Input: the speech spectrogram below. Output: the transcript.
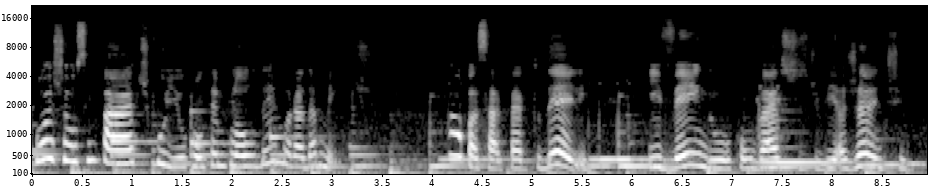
o achou simpático e o contemplou demoradamente. Ao passar perto dele e vendo-o com vestes de viajante,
